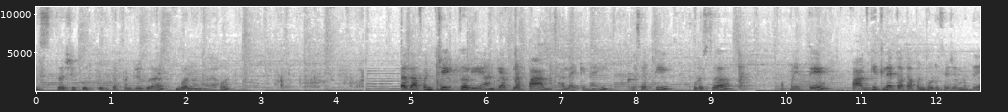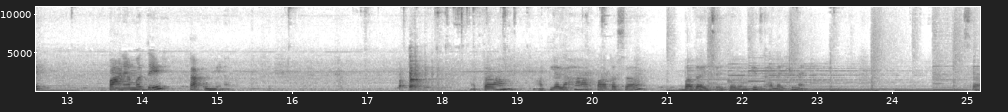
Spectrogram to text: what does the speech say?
मस्त असे कुरकुरीत आपण तिळगुळ आज बनवणार आहोत. आता आपण चेक करूया की आपला पाक झाला आहे की नाही. त्यासाठी थोडंसं आपण इथे पाक घेतलाय तो आता आपण थोडंसं याच्यामध्ये पाण्यामध्ये टाकून घेणार आता आपल्याला हा पाक असा बघायचा आहे करून की झालाय की नाही. असा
